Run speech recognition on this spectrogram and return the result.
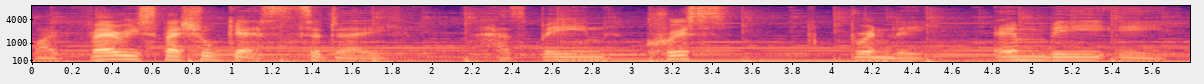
My very special guest today has been Chris Brindley, MBE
